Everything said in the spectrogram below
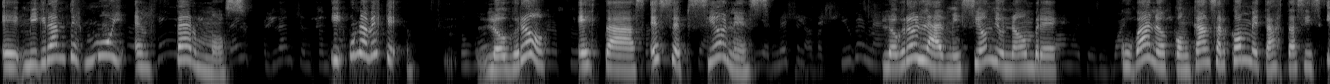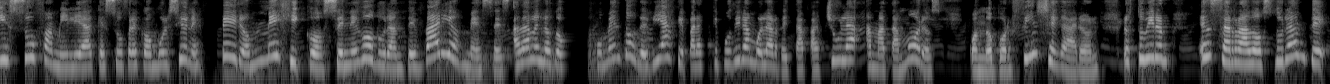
eh, migrantes muy enfermos. Y una vez que logró estas excepciones, logró la admisión de un hombre cubano con cáncer con metástasis y su familia que sufre convulsiones, pero México se negó durante varios meses a darles los documentos de viaje para que pudieran volar de Tapachula a Matamoros. Cuando por fin llegaron, los tuvieron encerrados durante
